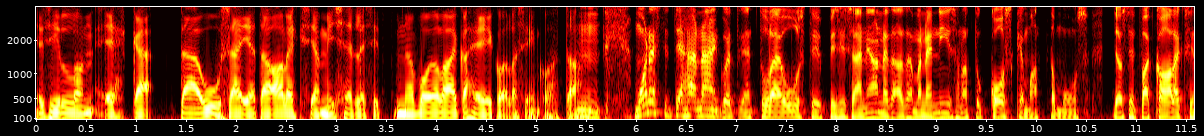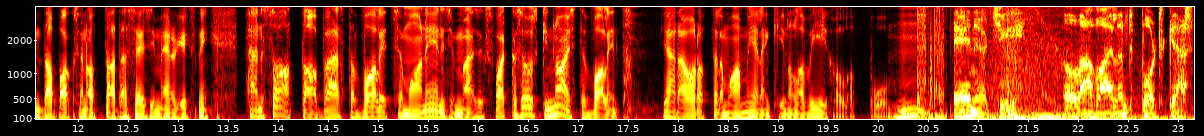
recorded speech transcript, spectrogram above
ja silloin ehkä tämä uusi äijä, tämä Aleksi ja Michelle, sit, ne voi olla aika heikoilla siinä kohtaa. Mm. Monesti tehdään näin, kun että tulee uusi tyyppi sisään, niin annetaan tämmöinen niin sanottu koskemattomuus. Jos nyt vaikka Aleksin tapauksen ottaa tässä esimerkiksi, niin hän saattaa päästä valitsemaan ensimmäiseksi, vaikka se olisikin naisten valinta. Jäädään odottelemaan mielenkiinnolla viikonloppuun. Hmm. Energy. Love Island Podcast.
